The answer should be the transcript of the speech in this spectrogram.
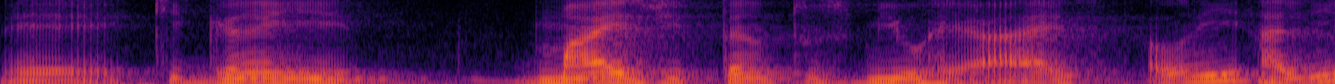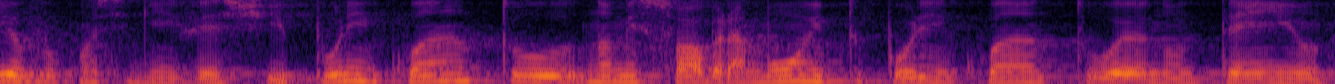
é, que ganhe mais de tantos mil reais, ali, ali eu vou conseguir investir. Por enquanto não me sobra muito, por enquanto eu não tenho,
